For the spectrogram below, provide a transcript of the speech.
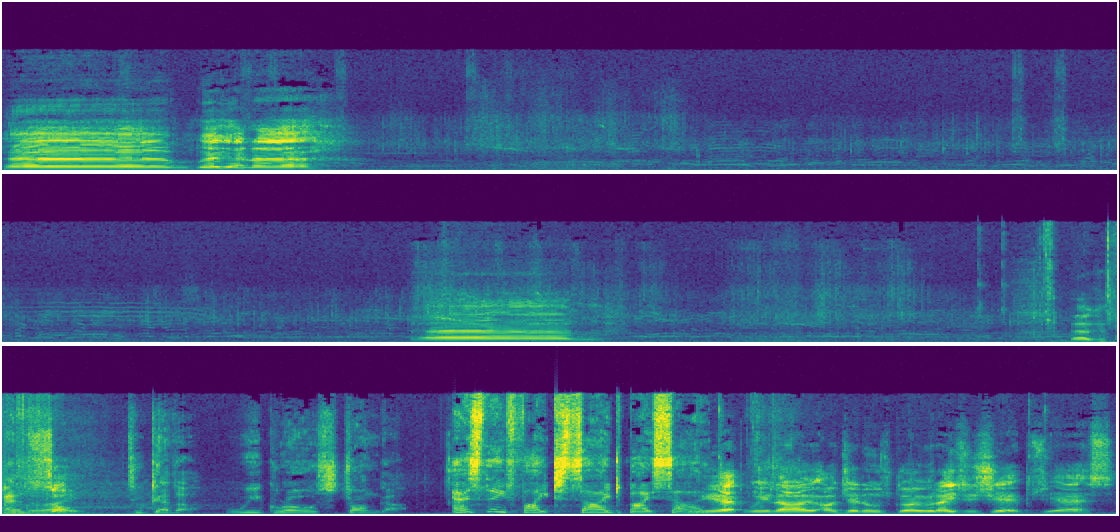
Um, we're gonna. Um, And confederate. so, together, we grow stronger. As they fight side by side, Yep, we know our generals grow relationships, yes.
